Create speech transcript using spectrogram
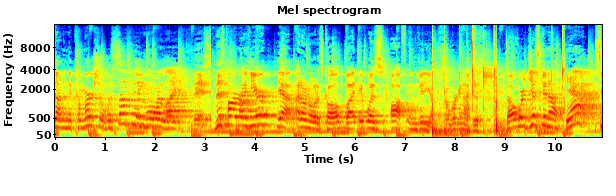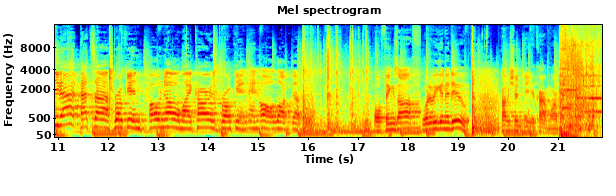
Done in the commercial was something more like this. This part right here, yeah, I don't know what it's called, but it was off in the video. So we're gonna just, so we're just gonna, yeah, see that? That's uh, broken. Oh no, my car is broken. And oh, locked up. whole thing's off. What are we gonna do? Probably shouldn't hit your car more, but.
